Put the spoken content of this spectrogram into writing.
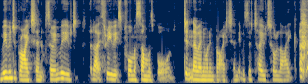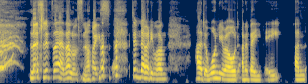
moving to Brighton. So we moved like three weeks before my son was born. Didn't know anyone in Brighton. It was a total like, let's live there. That looks nice. Didn't know anyone. I had a one year old and a baby. And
